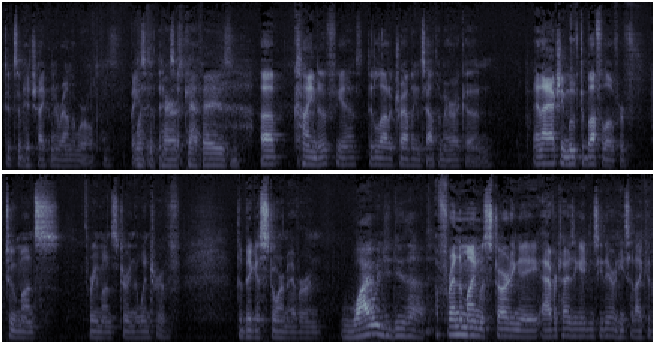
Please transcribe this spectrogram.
did some hitchhiking around the world. Went to Paris cafes. And, Uh, kind of, yeah. Did a lot of traveling in South America, and and I actually moved to Buffalo for two months, three months during the winter of the biggest storm ever. And why would you do that? a friend of mine was starting a advertising agency there, and he said I could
